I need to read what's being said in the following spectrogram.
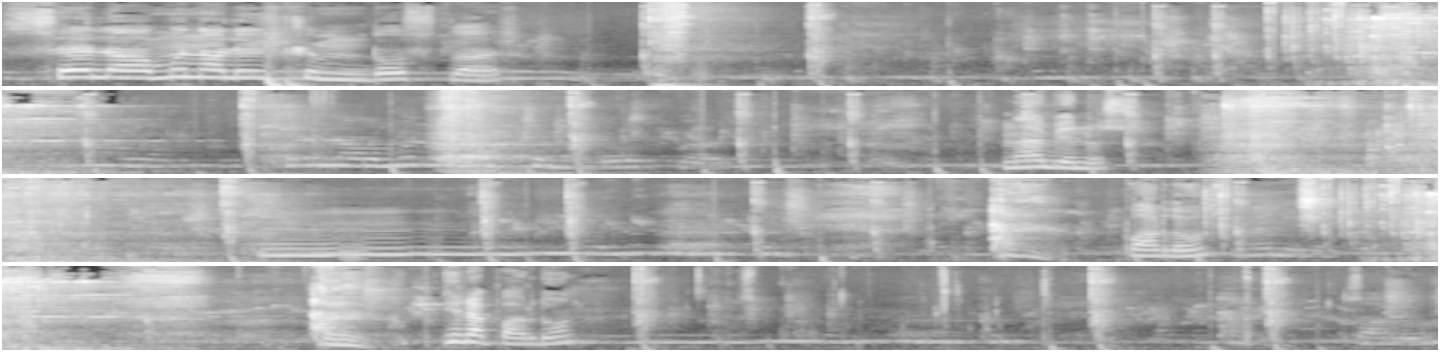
Selamın aleyküm dostlar. Ne yapıyorsunuz? Pardon. Yine pardon. Pardon.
